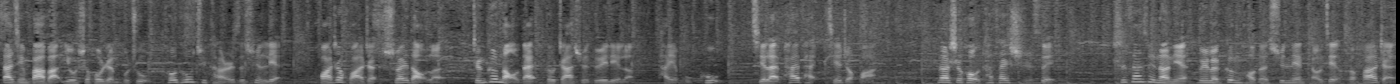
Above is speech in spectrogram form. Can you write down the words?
大靖爸爸有时候忍不住偷偷去看儿子训练，滑着滑着摔倒了，整个脑袋都扎雪堆里了，他也不哭，起来拍拍，接着滑。那时候他才十岁，十三岁那年，为了更好的训练条件和发展，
